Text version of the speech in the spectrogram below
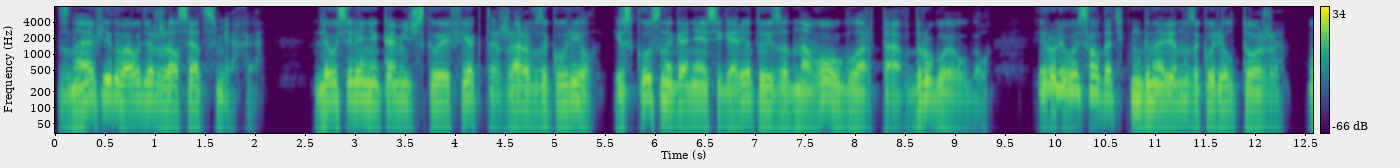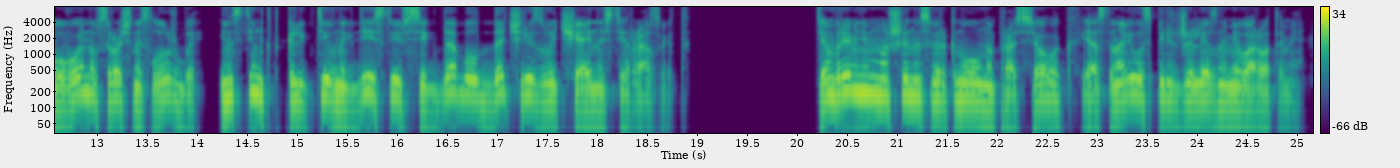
Знаев едва удержался от смеха. Для усиления комического эффекта Жаров закурил, искусно гоняя сигарету из одного угла рта в другой угол. И рулевой солдатик мгновенно закурил тоже. У воинов срочной службы инстинкт коллективных действий всегда был до чрезвычайности развит. Тем временем машина сверкнула на проселок и остановилась перед железными воротами —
